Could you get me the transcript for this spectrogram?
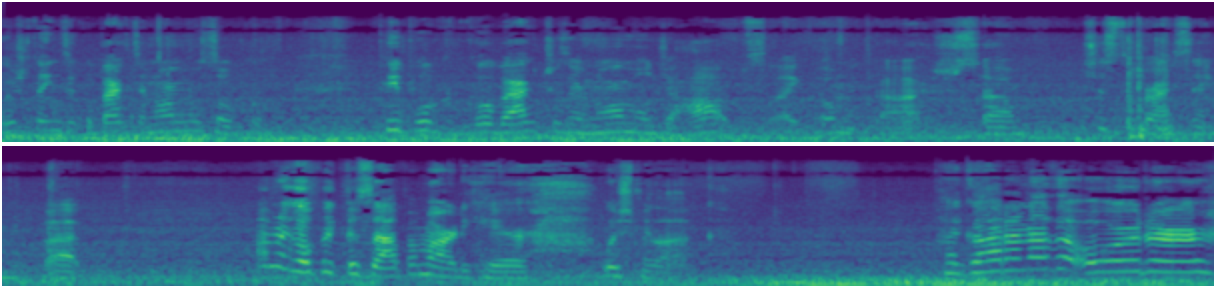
Wish things would go back to normal so people could go back to their normal jobs. Like, oh my gosh. So it's just depressing. But I'm gonna go pick this up. I'm already here. Wish me luck. I got another order.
